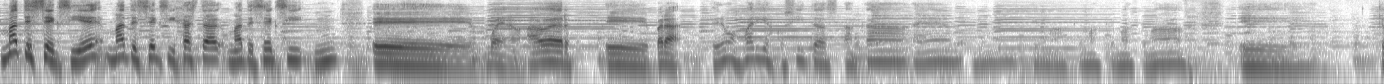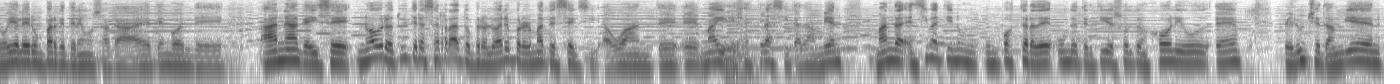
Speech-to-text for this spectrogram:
mate sexy, eh, mate sexy, hashtag mate sexy. mm. Eh, bueno, a ver, eh, pará, tenemos varias cositas acá. eh, mm, ¿Qué más, qué más, qué más, qué más? Eh, te voy a leer un par que tenemos acá. eh. Tengo el de Ana que dice, no abro Twitter hace rato, pero lo haré por el mate sexy. Aguante. Eh, Bien. ya es clásica también. Manda, encima tiene un, un póster de un detective suelto en Hollywood. eh. Peluche también.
